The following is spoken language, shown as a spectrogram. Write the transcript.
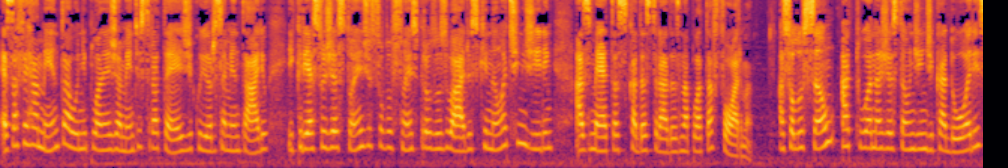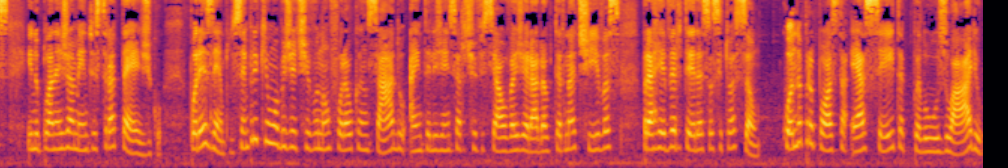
Essa ferramenta une planejamento estratégico e orçamentário e cria sugestões de soluções para os usuários que não atingirem as metas cadastradas na plataforma. A solução atua na gestão de indicadores e no planejamento estratégico. Por exemplo, sempre que um objetivo não for alcançado, a inteligência artificial vai gerar alternativas para reverter essa situação. Quando a proposta é aceita pelo usuário,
